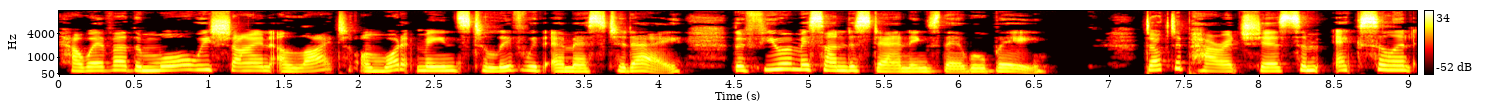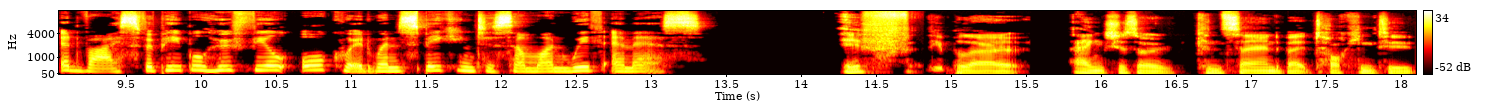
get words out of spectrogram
However, the more we shine a light on what it means to live with MS today, the fewer misunderstandings there will be. Dr. Parratt shares some excellent advice for people who feel awkward when speaking to someone with MS. If people are anxious or concerned about talking to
